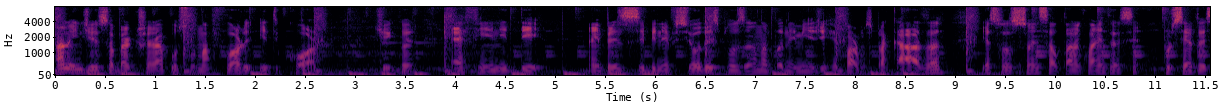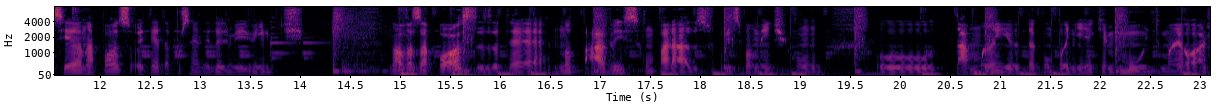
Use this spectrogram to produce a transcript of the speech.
Além disso, a Berkshire apostou na Florida Core, ticker FND. A empresa se beneficiou da explosão na pandemia de reformas para casa e as suas ações saltaram 40% esse ano após 80% em 2020 novas apostas até notáveis comparados principalmente com o tamanho da companhia que é muito maior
